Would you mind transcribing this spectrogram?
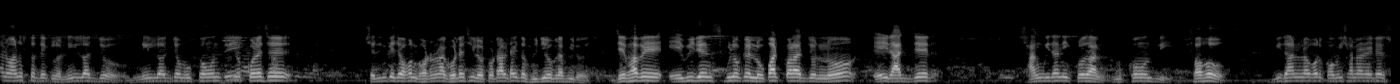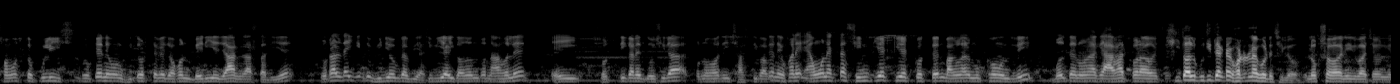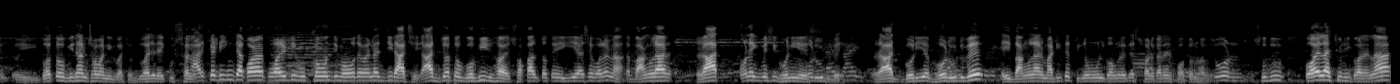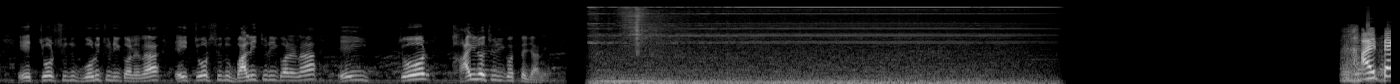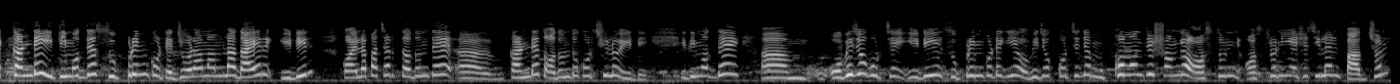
মানুষ তো দেখল নির্লজ্জ নির্লজ্জ মুখ্যমন্ত্রী করেছে সেদিনকে যখন ঘটনা ঘটেছিল টোটালটাই তো ভিডিওগ্রাফি রয়েছে। যেভাবে এভিডেন্সগুলোকে লোপাট করার জন্য এই রাজ্যের সাংবিধানিক প্রধান মুখ্যমন্ত্রী সহ বিধাননগর কমিশনারেটের সমস্ত পুলিশ ঢোকেন এবং ভিতর থেকে যখন বেরিয়ে যান রাস্তা দিয়ে টোটালটাই কিন্তু ভিডিওগ্রাফি আছে সিবিআই তদন্ত না হলে এই সত্যিকারের দোষীরা কোনোভাবেই শাস্তি পাবেন ওখানে এমন একটা সিনক্রিয়েট ক্রিয়েট করতেন বাংলার মুখ্যমন্ত্রী বলতেন ওনাকে আঘাত করা হয়েছে। শীতলকুচিতে একটা ঘটনা ঘটেছিল লোকসভা নির্বাচন ওই গত বিধানসভা নির্বাচন দু হাজার একুশ সালে মার্কেটিংটা করার কোয়ালিটি মুখ্যমন্ত্রী মমতা ব্যানার্জির আছে। রাত যত গভীর হয় সকাল তত এগিয়ে আসে বলে না? বাংলার রাত অনেক বেশি ঘনিয়ে ভোর উঠবে। রাত গড়িয়ে ভোর উঠবে এই বাংলার মাটিতে তৃণমূল কংগ্রেসের সরকারের পতন হবে। চোর শুধু কয়লা চুরি করে না এই চোর শুধু গরু চুরি করে না এই চোর শুধু বালি চুরি করে না এই চোর ফাইলও চুরি করতে জানে। আইপ্যাক কাণ্ডে ইতিমধ্যে সুপ্রিম কোর্টে জোড়া মামলা দায়ের ইডির কয়লা পাচার তদন্তে কাণ্ডে তদন্ত করছিল ইডি। ইতিমধ্যে অভিযোগ উঠছে, ইডি সুপ্রিম কোর্টে গিয়ে অভিযোগ করছে যে মুখ্যমন্ত্রীর সঙ্গে অস্ত্র অস্ত্র নিয়ে এসেছিলেন পাঁচজন।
